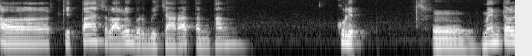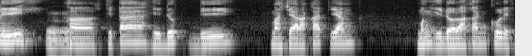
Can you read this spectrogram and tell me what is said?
eh, kita selalu berbicara tentang kulit. Hmm. mentally uh, kita hidup di masyarakat yang mengidolakan kulit.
